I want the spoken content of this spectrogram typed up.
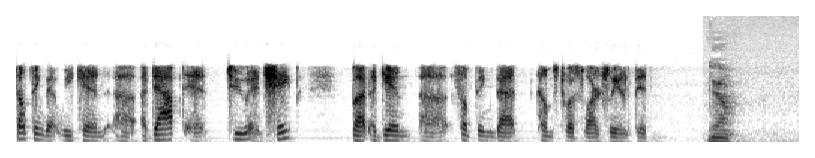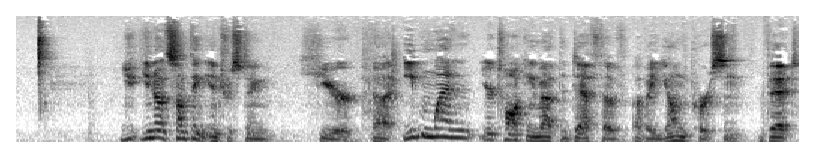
something that we can uh, adapt and, to and shape, but again, uh, something that comes to us largely unbidden. Yeah. You, you know, something interesting here, uh, even when you're talking about the death of, of a young person, that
